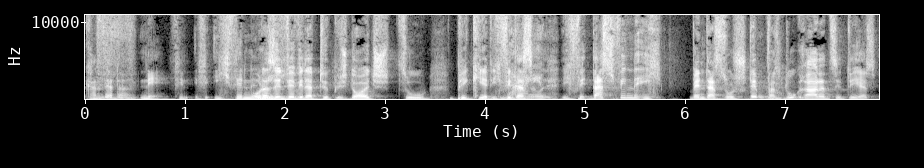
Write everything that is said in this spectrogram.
Kann der da? Nee, find, ich finde Oder nicht. sind wir wieder typisch deutsch zu pikiert? Ich finde das, ich find, das finde ich, wenn das so stimmt, was du gerade zitierst,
